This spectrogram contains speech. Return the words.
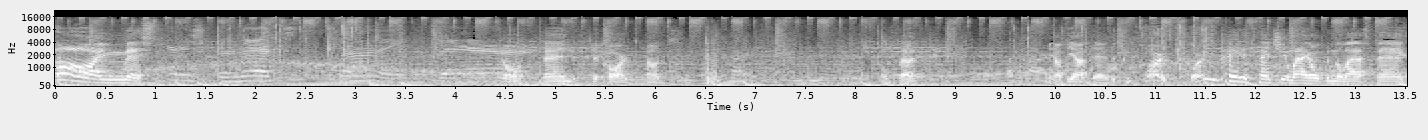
Oh, I missed. Here's the next time. Don't bend the cards, Bugs. Let me help you out there. The two cards. Weren't you paying attention when I opened the last bag?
